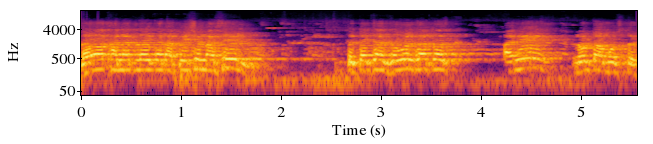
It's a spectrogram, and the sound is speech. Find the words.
दवाखान्यातला एखादा पेशंट असेल तर त्याच्याजवळ जातात. आणि नोटा मोजतात.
